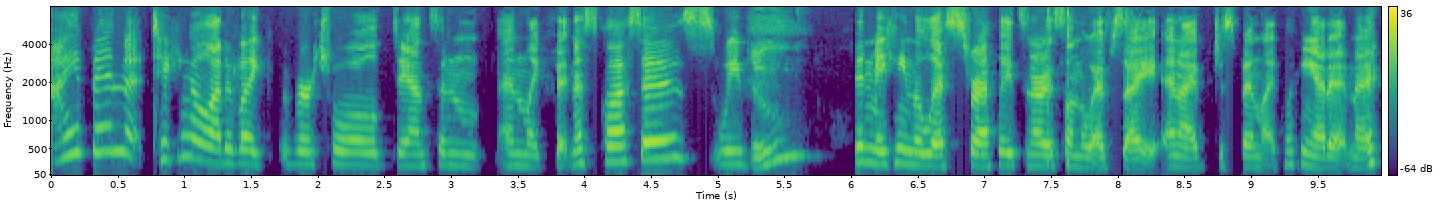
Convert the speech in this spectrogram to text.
I've been taking a lot of like virtual dance and and like fitness classes. We've Ooh. been making the lists for athletes and artists on the website, and I've just been like looking at it, and I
